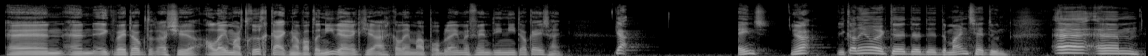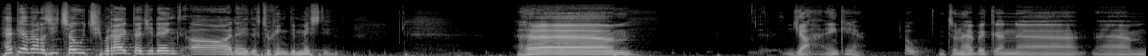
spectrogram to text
En, en ik weet ook dat als je alleen maar terugkijkt naar wat er niet werkt, je eigenlijk alleen maar problemen vindt die niet oké zijn. Eens. Ja. Je kan heel erg de, de, de, de mindset doen. Eh, ehm, heb jij wel eens iets zoiets gebruikt dat je denkt, oh nee, dus toen ging ik de mist in? Ehm, ja, één keer. Oh. Toen heb ik een, eh, ehm,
